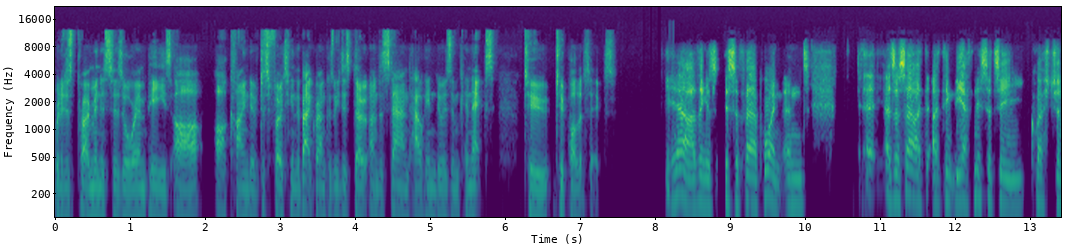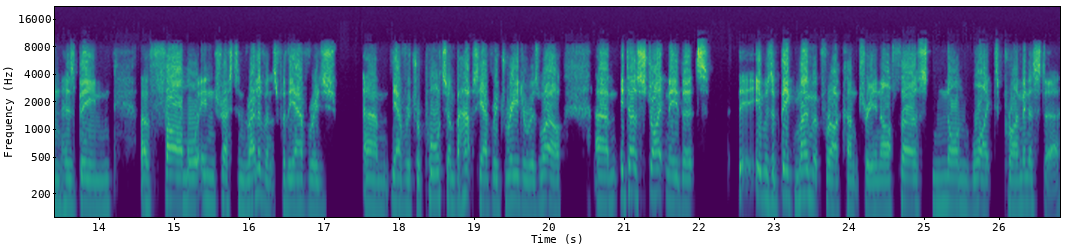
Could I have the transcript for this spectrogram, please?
religious prime ministers or MPs are are kind of just floating in the background because we just don't understand how Hinduism connects to to politics. Yeah, I think it's it's a fair point, and as I say, I, th- I, think the ethnicity question has been of far more interest and relevance for the average um, the average reporter and perhaps the average reader as well. Um, it does strike me that it was a big moment for our country and our first non-white prime minister,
